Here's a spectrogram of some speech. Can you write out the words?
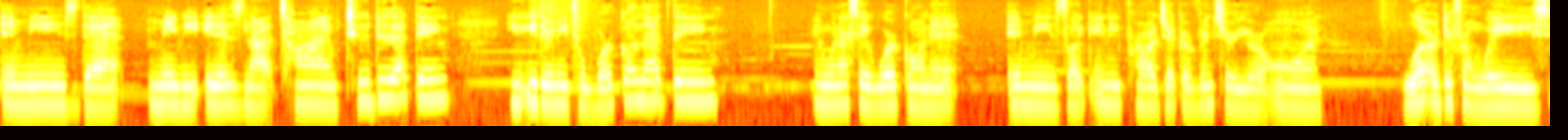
it means that maybe it is not time to do that thing. You either need to work on that thing, and when I say work on it, it means like any project or venture you're on. What are different ways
